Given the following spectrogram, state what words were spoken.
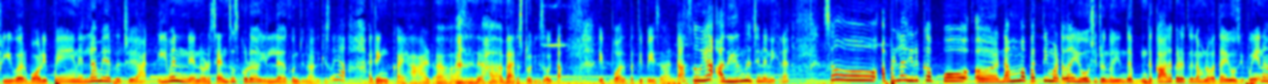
fever body pain எல்லாமே இருந்துச்சு. ஈவன் என்னோட சென்சஸ் கூட இல்லை கொஞ்சம் நாளைக்கு. So yeah I think I had வேறு ஸ்டோரி ஸோ யா இப்போ அதை பற்றி பேச வேண்டாம். ஸோ யா அது இருந்துச்சுன்னு நினைக்கிறேன். ஸோ அப்படிலாம் இருக்கப்போ நம்ம பற்றி மட்டும் தான் யோசிச்சுட்டு இருந்தோம். இந்த இந்த காலகட்டத்தில் நம்மளை தான் யோசிப்போம். ஏன்னா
